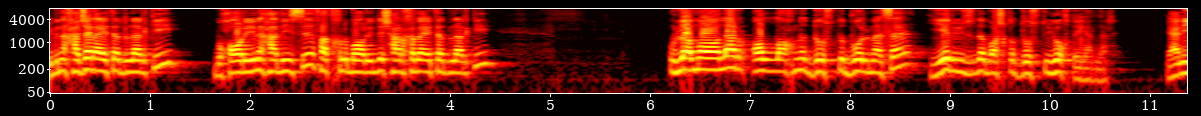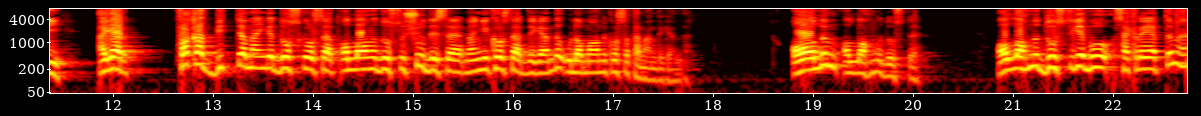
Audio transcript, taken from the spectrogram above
Ibn hajar aytadilarki buxoriyni hadisi fathul boriyni sharhida aytadilarki ulamolar ollohni do'sti bo'lmasa yer yuzida boshqa do'sti yo'q deganlar. Ya'ni agar faqat bitta manga do'st ko'rsat ollohni do'sti shu desa manga ko'rsat deganda ulamoni ko'rsataman deganlar. Olim ollohni do'sti. Ollohni do'stiga bu sakrayaptimi?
